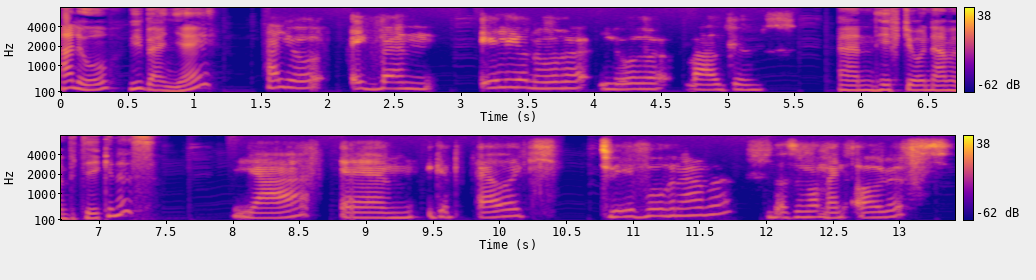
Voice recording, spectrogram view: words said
Hallo, wie ben jij? Hallo, ik ben Eleonore Lore Waalkens. En heeft jouw naam een betekenis? Ja, ehm, ik heb eigenlijk twee voornamen. Dat zijn van mijn ouders.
